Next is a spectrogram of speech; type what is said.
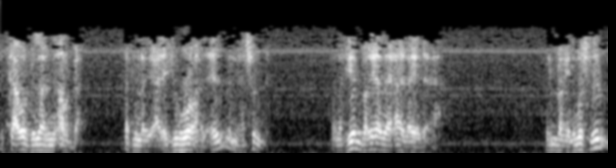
التعوذ بالله من أربع. لكن الذي عليه جمهور أهل العلم أنها سنة. ولكن ينبغي ألا يدعها. ينبغي للمسلم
